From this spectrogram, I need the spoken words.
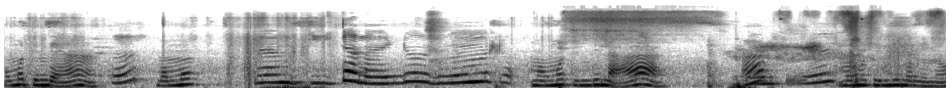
ಮೊಮ್ಮು ತಿಂದೆ ಮೊಮ್ಮು. ಮೊಮ್ಮು ತಿಂದಿಲ್ಲ? ಮಮ್ಮ ಮೊಮ್ಮು ತಿಂದಿಲ್ಲ ನೀನು?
